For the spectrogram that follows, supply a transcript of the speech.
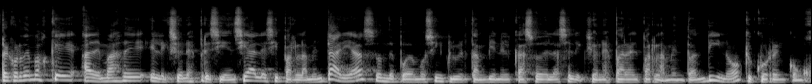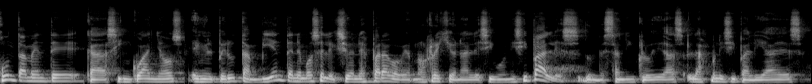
recordemos que además de elecciones presidenciales y parlamentarias, donde podemos incluir también el caso de las elecciones para el Parlamento andino, que ocurren conjuntamente cada cinco años, en el Perú también tenemos elecciones para gobiernos regionales y municipales, donde están incluidas las municipalidades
